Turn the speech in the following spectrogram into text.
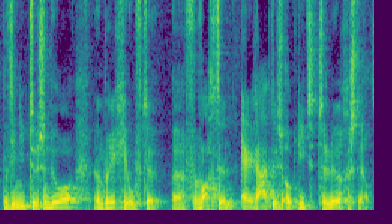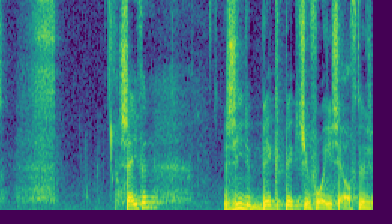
dat hij niet tussendoor een berichtje hoeft te uh, verwachten en raakt dus ook niet teleurgesteld. 7. Zie de big picture voor jezelf. Dus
